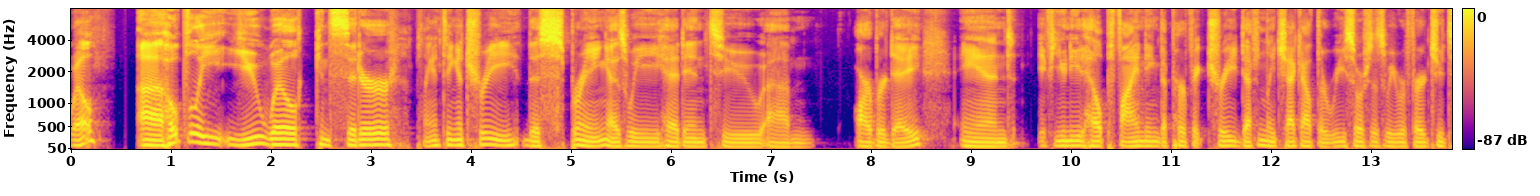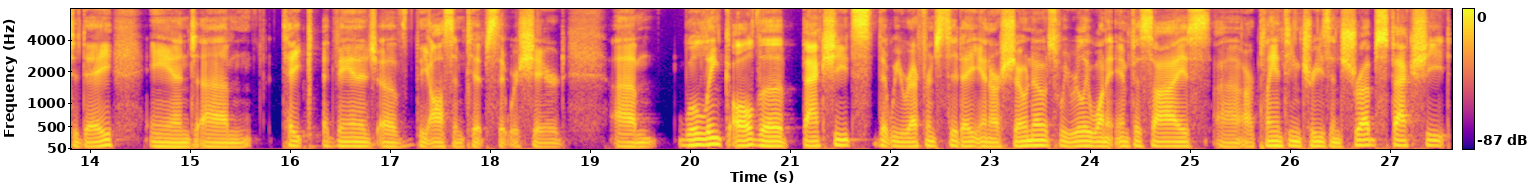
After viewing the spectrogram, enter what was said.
Well, uh, hopefully you will consider planting a tree this spring as we head into um, Arbor Day. And if you need help finding the perfect tree, definitely check out the resources we referred to today and um, take advantage of the awesome tips that were shared. Um, We'll link all the fact sheets that we referenced today in our show notes. We really want to emphasize uh, our planting trees and shrubs fact sheet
